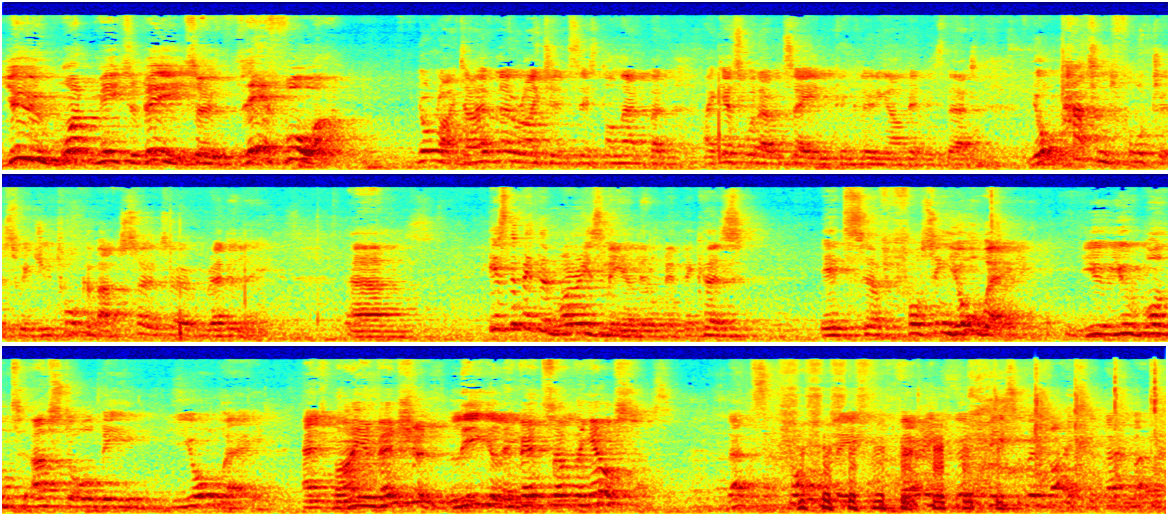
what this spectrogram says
you want me to be, so therefore, You're right, I have no right to insist on that, but I guess what I would say in concluding our bit is that your patent fortress, which you talk about so, so readily, um, is the bit that worries me a little bit because it's uh, forcing your way. You, you want us to all be your way. And it's my invention. legally Invent something else. That's probably a very good piece of advice at that moment.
